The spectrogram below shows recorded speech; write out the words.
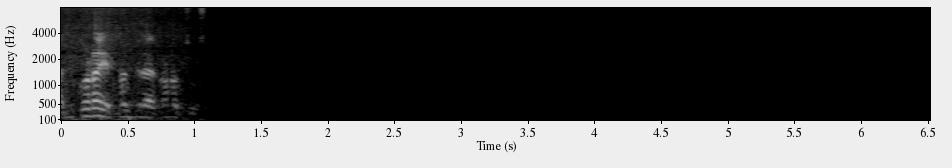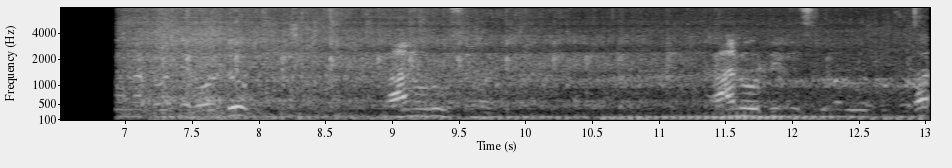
అది కూడా ఇబ్బంది లేకుండా చూస్తాం. ఉన్నటువంటి రోడ్డు కానూరు ఉస్మాన్ కానూరు నుంచి ఉస్మాన్ వరకు కూడా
